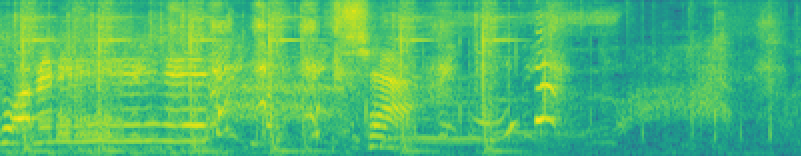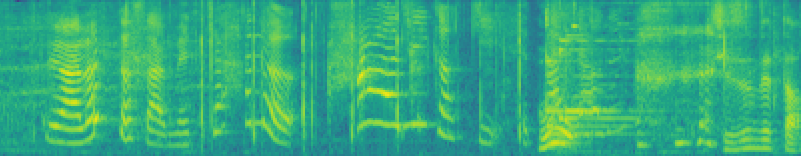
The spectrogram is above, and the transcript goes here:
うわべべべべべべしゃあの人さめっちゃ歯歯磨き下手だよね？お沈んでった。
